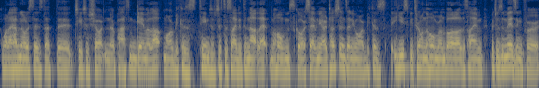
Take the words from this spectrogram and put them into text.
what I have noticed is that the Chiefs have shortened their passing game a lot more because teams have just decided to not let Mahomes score 70 yard touchdowns anymore because he used to be throwing the home run ball all the time, which was amazing for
